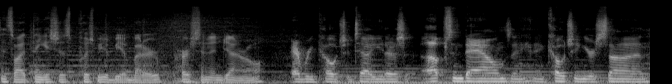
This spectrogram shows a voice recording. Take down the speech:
And so I think it's just pushed me to be a better person in general. Every coach will tell you there's ups and downs in, in coaching your son,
